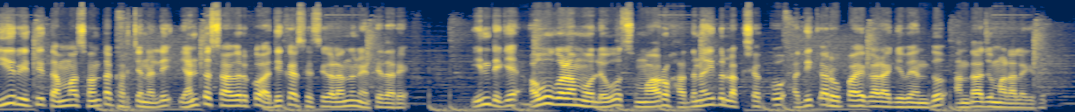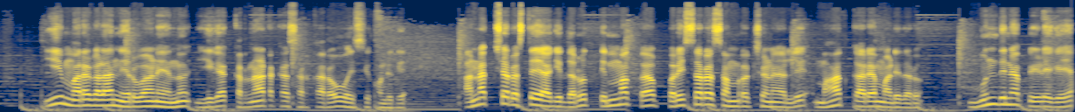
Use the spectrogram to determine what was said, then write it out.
ಈ ರೀತಿ ತಮ್ಮ ಸ್ವಂತ ಖರ್ಚಿನಲ್ಲಿ ಎಂಟು ಸಾವಿರಕ್ಕೂ ಅಧಿಕ ಸಸಿಗಳನ್ನು ನೆಟ್ಟಿದ್ದಾರೆ. ಇಂದಿಗೆ ಅವುಗಳ ಮೌಲ್ಯವು ಸುಮಾರು ಹದಿನೈದು ಲಕ್ಷಕ್ಕೂ ಅಧಿಕ ರೂಪಾಯಿಗಳಾಗಿವೆ ಎಂದು ಅಂದಾಜು ಮಾಡಲಾಗಿದೆ. ಈ ಮರಗಳ ನಿರ್ವಹಣೆಯನ್ನು ಈಗ ಕರ್ನಾಟಕ ಸರ್ಕಾರವು ವಹಿಸಿಕೊಂಡಿದೆ. ಅನಕ್ಷರಸ್ಥೆಯಾಗಿದ್ದರೂ ತಿಮ್ಮಕ್ಕ ಪರಿಸರ ಸಂರಕ್ಷಣೆಯಲ್ಲಿ ಮಹತ್ ಕಾರ್ಯ ಮಾಡಿದರು. ಮುಂದಿನ ಪೀಳಿಗೆಯ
